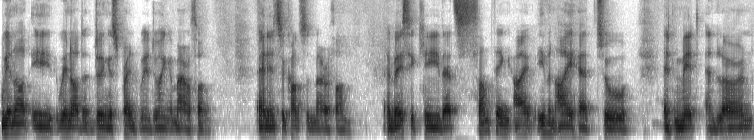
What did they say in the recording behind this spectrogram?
we're not a, we're not doing a sprint we're doing a marathon. And it's a constant marathon. And basically that's something i even i had to admit and learn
